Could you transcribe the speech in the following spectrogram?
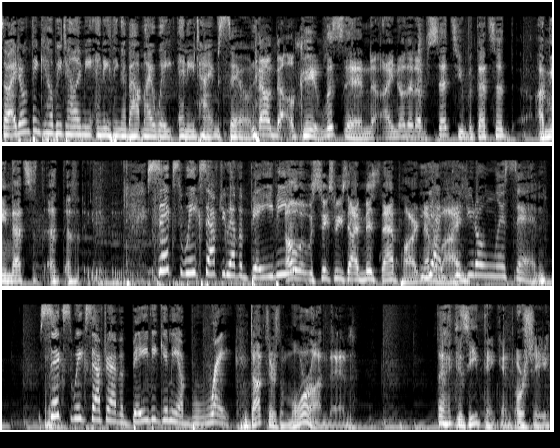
So I don't think he'll be telling me anything about my weight anytime soon. Now, no, okay, listen. I know that upsets you, but that's a. I mean, that's a. a, Six weeks after you have a baby. oh, it was six weeks. I missed that part. Never yeah, mind. because you don't listen. Six weeks after I have a baby, give me a break. Doctor's a moron. Then, the heck is he thinking, or she?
